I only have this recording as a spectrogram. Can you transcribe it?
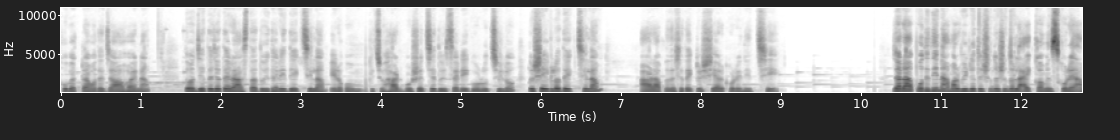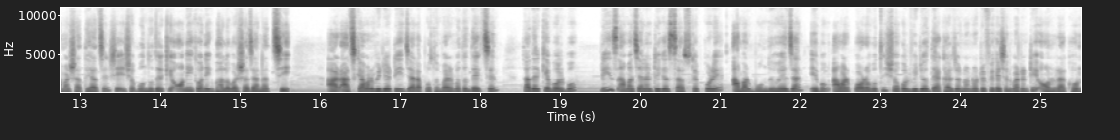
খুব একটা আমাদের যাওয়া হয় না। তো যেতে যেতে রাস্তা দুই ধারেই দেখছিলাম, এরকম কিছু হাট বসেছে, দুই সাইডেই গরু ছিল। তো সেগুলো দেখছিলাম আর আপনাদের সাথে একটু শেয়ার করে নিচ্ছি। যারা প্রতিদিন আমার ভিডিওতে সুন্দর সুন্দর লাইক কমেন্টস করে আমার সাথে আছেন, সেই সব বন্ধুদেরকে অনেক অনেক ভালোবাসা জানাচ্ছি। আর আজকে আমার ভিডিওটি যারা প্রথমবারের মতন দেখছেন, তাদেরকে বলব প্লিজ আমার চ্যানেলটিকে সাবস্ক্রাইব করে আমার বন্ধু হয়ে যান এবং আমার পরবর্তী সকল ভিডিও দেখার জন্য নোটিফিকেশন বাটনটি অন রাখুন।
